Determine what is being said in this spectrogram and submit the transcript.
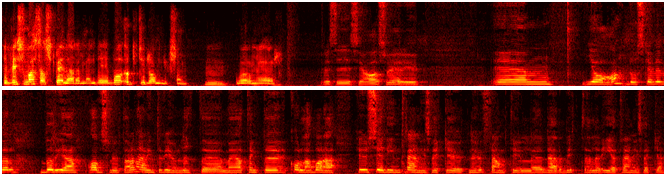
det finns massa spelare, men det är bara upp till dem liksom. Mm. Vad de gör. Precis, ja så är det ju. Ehm, ja, då ska vi väl börja avsluta den här intervjun lite. Men jag tänkte kolla bara. Hur ser din träningsvecka ut nu fram till eh, derbyt? Eller er träningsvecka?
